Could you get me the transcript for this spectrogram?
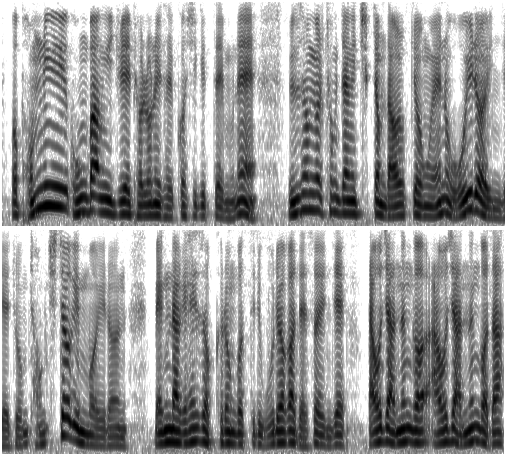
뭐 법리 공방 위주의 변론이 될 것이기 때문에 윤석열 총장이 직접 나올 경우에는 오히려 이제 좀 정치적인 뭐 이런 맥락의 해석 그런 것들이 우려가 돼서 이제 나오지 않는 거 나오지 않는 거다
